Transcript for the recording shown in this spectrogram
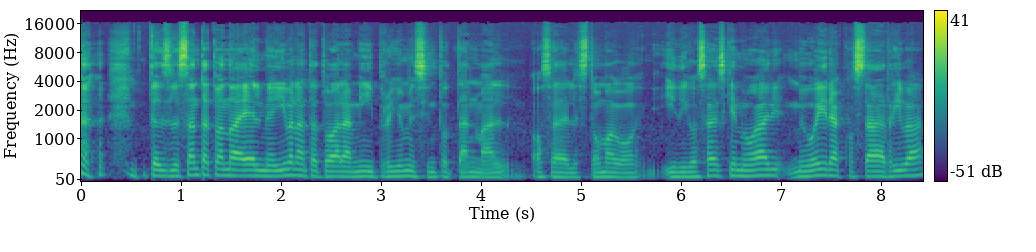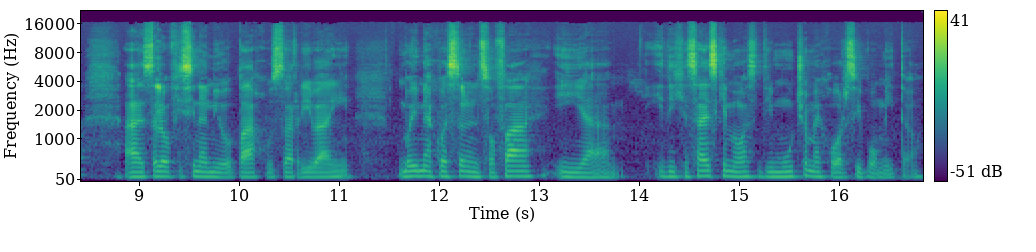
Entonces le están tatuando a él, me iban a tatuar a mí, pero yo me siento tan mal, o sea, el estómago. Y digo, ¿sabes qué? Me voy a, me voy a ir a acostar arriba. Uh, está la oficina de mi papá justo arriba y voy y me acuesto en el sofá y y dije, ¿sabes qué? Me voy a sentir mucho mejor si vomito.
